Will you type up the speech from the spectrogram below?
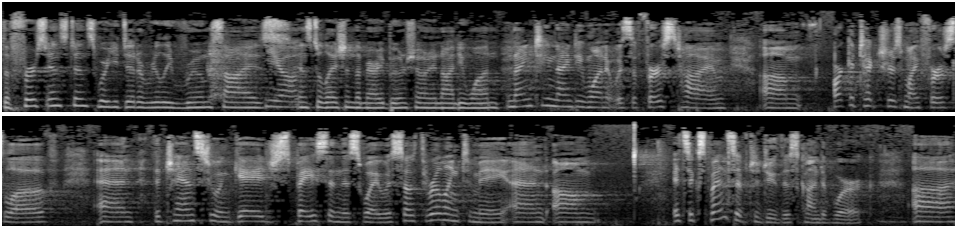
the first instance where you did a really room size Yeah. installation, the Mary Boone Show in 91. 1991 it was the first time um, architecture is my first love and the chance to engage space in this way was so thrilling to me and um, it's expensive to do this kind of work uh,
